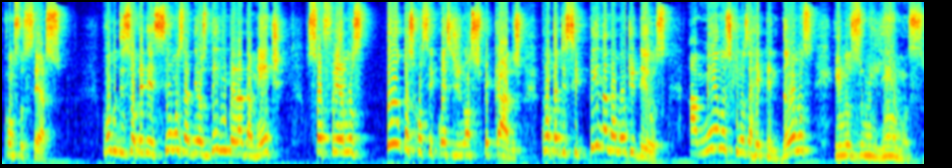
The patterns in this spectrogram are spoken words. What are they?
com sucesso. Quando desobedecemos a Deus deliberadamente, sofremos tanto as consequências de nossos pecados quanto a disciplina da mão de Deus, a menos que nos arrependamos e nos humilhemos.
